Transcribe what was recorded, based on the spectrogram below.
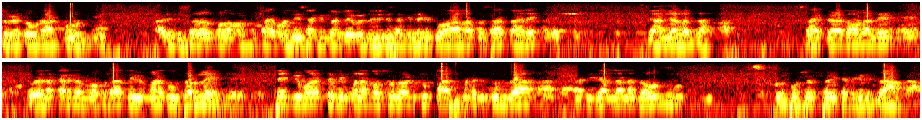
सगळे दौड आठवून आणि सरळ मला साहेबांनी सांगितलं देवेंद्रजींनी सांगितलं की तू आला तसा डायरेक्ट जालन्याला जा. साहेब जळगावला आले डोळ्याला कार्यक्रम बघता ते विमानात उतरले. ते विमानात त्यांनी मला बसवलं आणि तू पाच मिनिटं तिथून जा आणि जालन्याला जाऊन स्थळी ठिकाणी जा.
